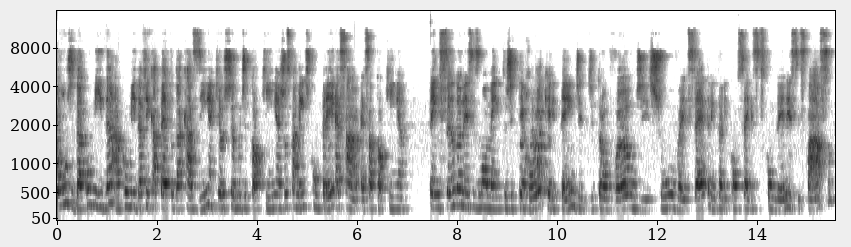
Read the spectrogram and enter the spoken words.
longe da comida, a comida fica perto da casinha, que eu chamo de toquinha. Justamente comprei essa, essa toquinha pensando nesses momentos de terror que ele tem, de, de trovão, de chuva, etc. Então ele consegue se esconder nesse espaço.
